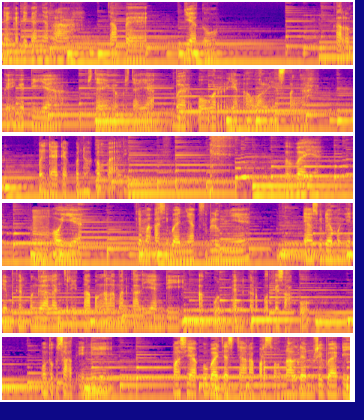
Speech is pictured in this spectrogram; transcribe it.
yang ketika nyerah, capek, jatuh. Kalau keinget dia, percaya nggak percaya, bar power yang awalnya setengah mendadak penuh kembali. Lebay ya. Hmm, oh iya, terima kasih banyak sebelumnya yang sudah mengirimkan penggalan cerita pengalaman kalian di akun Anchor Podcast aku. Untuk saat ini, masih aku baca secara personal dan pribadi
